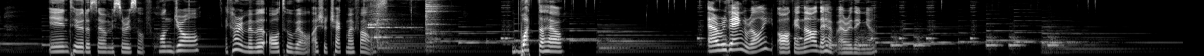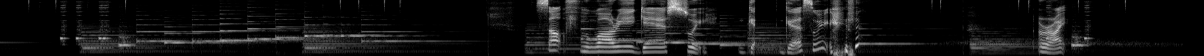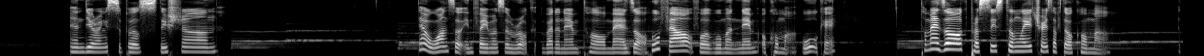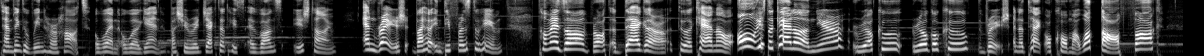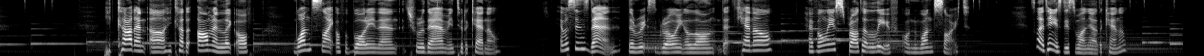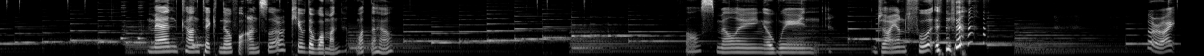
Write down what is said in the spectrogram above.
into the seven mysteries of Honjo. I can't remember all too well. I should check my files. What the hell? Everything? Really? Oh, okay, now they have everything, yeah. Safari Gesui. Gesui? Alright enduring superstition. There was once an infamous rook by the name Tomezo who fell for a woman named Okoma. Ooh, okay. Tomezo persistently chased after Okoma. Attempting to win her heart over and over again, but she rejected his advance each time. Enraged by her indifference to him, Tomezo brought a dagger to a canal. Oh, it's the canal near Ryoku, Ryogoku Bridge and attacked Okoma. What the fuck? He cut an uh he cut the arm and leg off one side of her body and then threw them into the canal. Ever since then, the roots growing along that canal have only sprouted leaf on one side. So I think it's this one, yeah, the canal. Man can't take no for answer. Kill the woman. What the hell? Foul smelling, a wind, giant foot. Alright.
